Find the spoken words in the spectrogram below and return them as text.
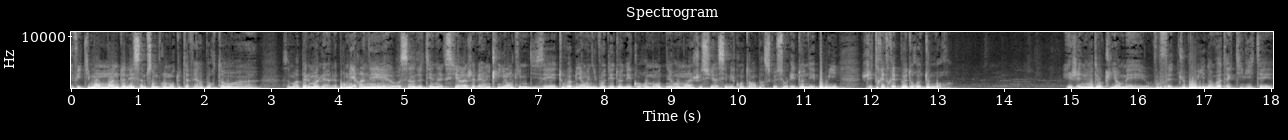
effectivement, moins de données, ça me semble vraiment tout à fait important. Hein. Ça me rappelle, moi, la, première année euh, au sein de Tenaxia, j'avais un client qui me disait tout va bien au niveau des données qu'on remonte, néanmoins, je suis assez mécontent parce que sur les données bruit, j'ai très très peu de retours. Et j'ai demandé au client mais vous faites du bruit dans votre activité?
